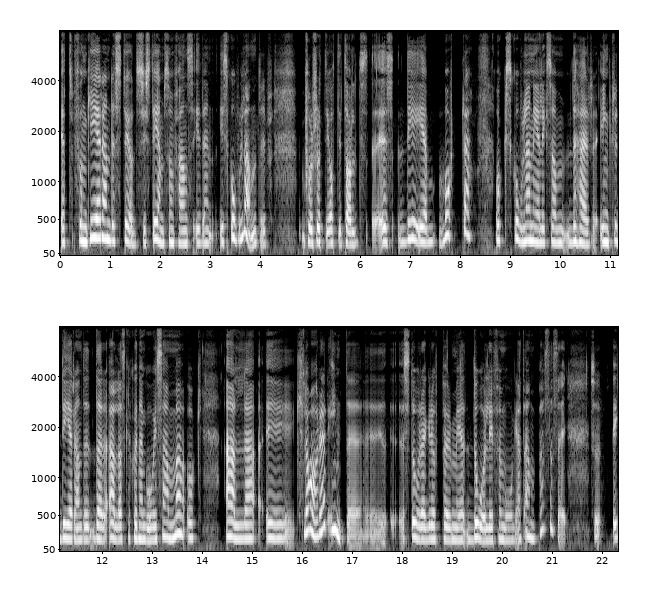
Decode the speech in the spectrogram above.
ett fungerande stödsystem som fanns i, den, i skolan typ på 70-80-talet, eh, det är borta. Och skolan är liksom det här inkluderande där alla ska kunna gå i samma. Och alla eh, klarar inte eh, stora grupper med dålig förmåga att anpassa sig. Så, eh,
